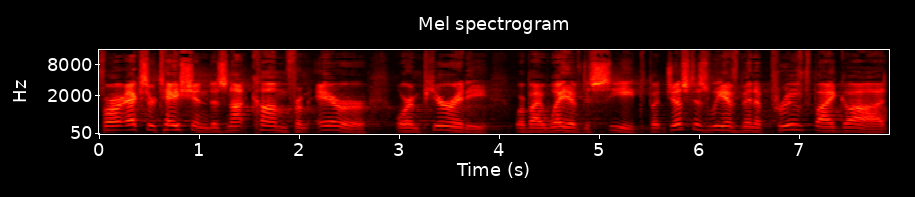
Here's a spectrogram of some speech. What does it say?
For our exhortation does not come from error or impurity or by way of deceit, but just as we have been approved by God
